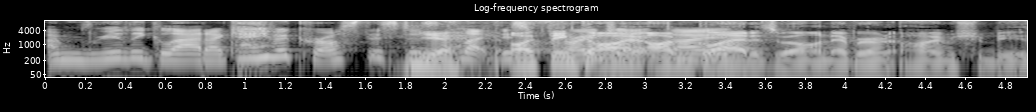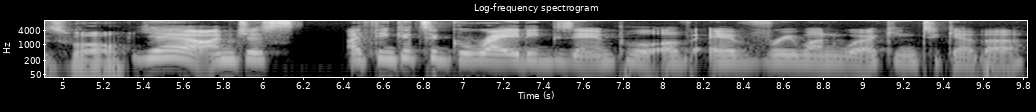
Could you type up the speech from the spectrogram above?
I'm really glad I came across this. Des- yeah, like this I think I, project. I- glad as well, and everyone at home should be as well. yeah, I'm just, I think it's a great example of everyone working together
